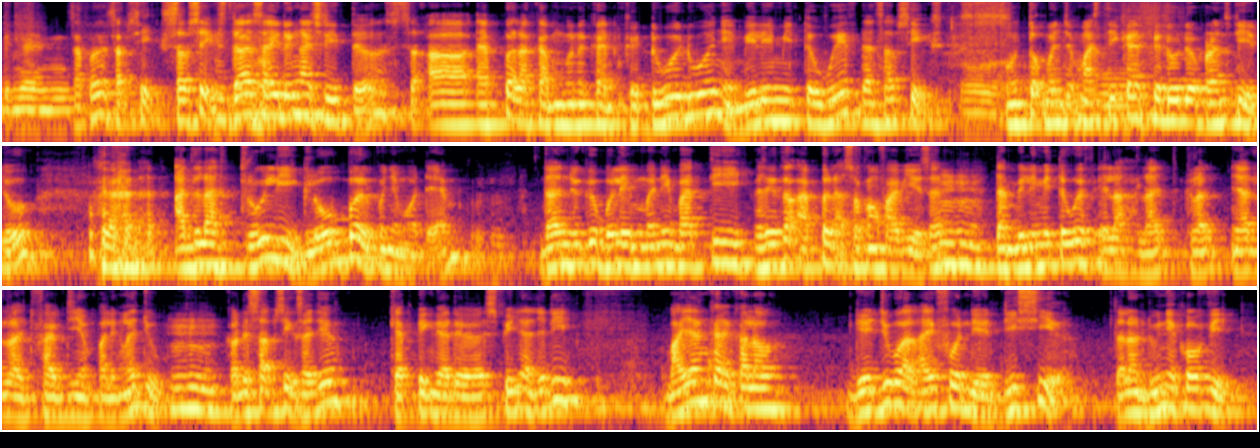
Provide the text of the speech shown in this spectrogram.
dengan siapa? Sub 6. Sub 6 Dan saya dengar cerita uh, Apple akan menggunakan kedua-duanya Millimeter wave dan sub 6 oh. Untuk memastikan kedua-dua peranti tu Adalah truly global punya modem. Dan juga boleh menikmati Pasal kita tahu Apple nak sokong 5 years kan? Mhm. Dan millimeter wave ialah adalah 5G yang paling laju. Mhm. Kalau dia sub 6 saja Capping dia ada speednya Jadi Bayangkan kalau Dia jual iPhone dia this year Dalam dunia COVID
